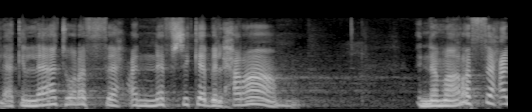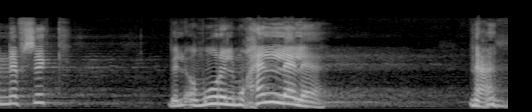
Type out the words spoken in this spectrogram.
لكن لا ترفه عن نفسك بالحرام. إنما رفع عن نفسك بالأمور المحللة. نعم.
